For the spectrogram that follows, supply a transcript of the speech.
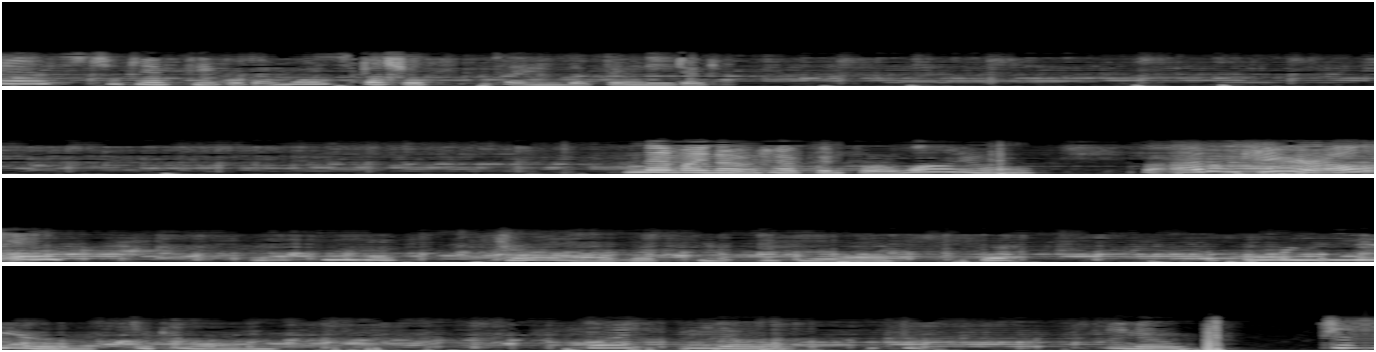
just to give people that one special thing that they needed. And that might not happen for a while, but I don't care. I'll, I'll, I'll do this job with you, with you for, for years to come. But, you know, you know, just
